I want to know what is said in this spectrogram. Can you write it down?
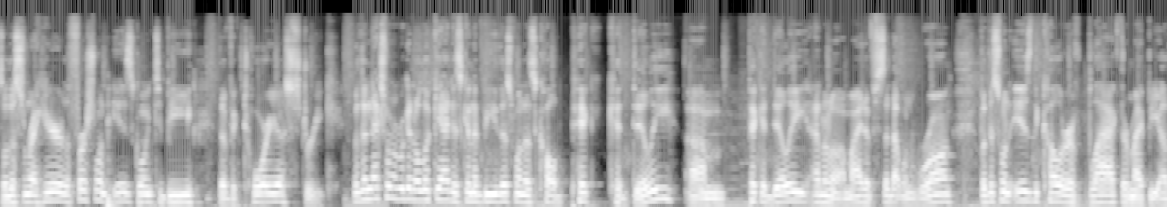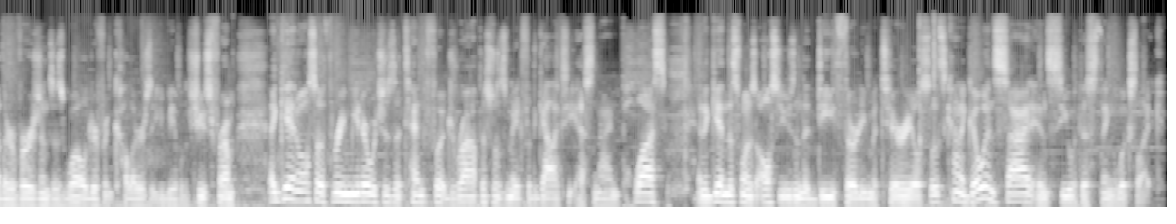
So this one right here, the first one is going to be the Victoria Streak. But the next one we're going to look at is going to be this one that's called Piccadilly. Um, Piccadilly. I don't know. I might have said that one wrong, but this one is the color of black. There might be other versions as well, different colors that you'd be able to choose from. Again, also 3 meter, which is a 10 foot drop. This one's made for the Galaxy S9 Plus. And again, this one is also using the D30 material. So let's kind of go inside and see what this thing looks like.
